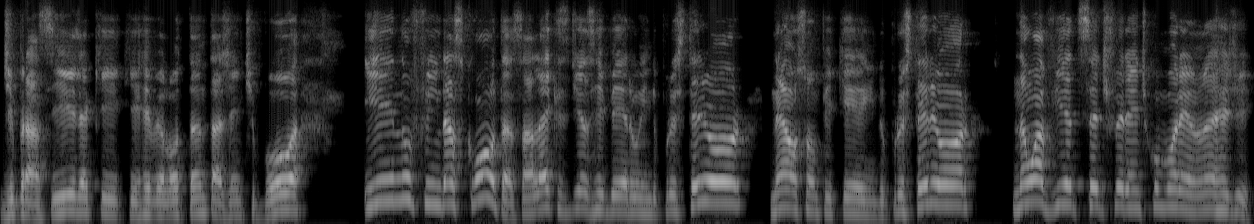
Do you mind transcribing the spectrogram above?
de Brasília que, que revelou tanta gente boa. E no fim das contas, Alex Dias Ribeiro indo para o exterior, Nelson Piquet indo para o exterior, não havia de ser diferente com o Moreno, né, Regi?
